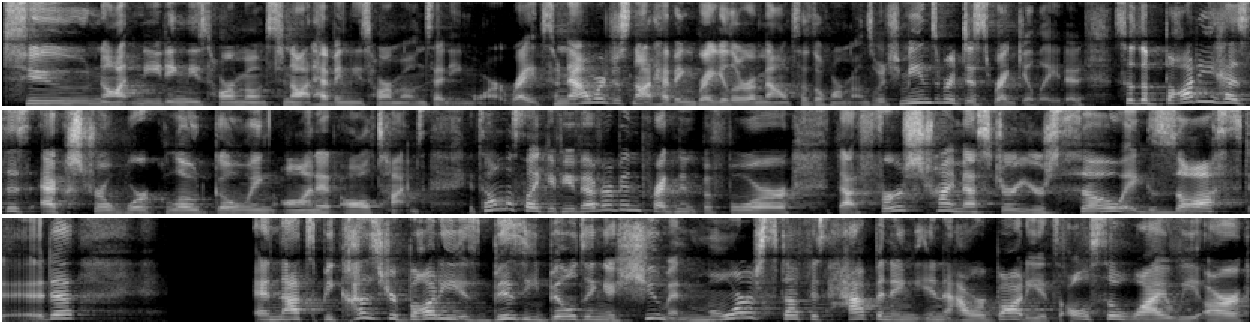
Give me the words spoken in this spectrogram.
to not needing these hormones, to not having these hormones anymore, right? So now we're just not having regular amounts of the hormones, which means we're dysregulated. So the body has this extra workload going on at all times. It's almost like if you've ever been pregnant before, that first trimester, you're so exhausted and that's because your body is busy building a human. More stuff is happening in our body. It's also why we are,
